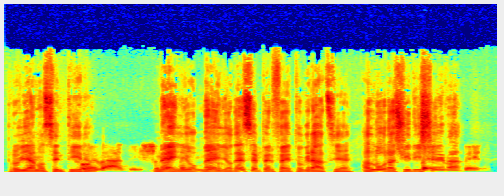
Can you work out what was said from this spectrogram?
Proviamo a sentire. Come va adesso? Meglio, meglio, meglio, adesso è perfetto, grazie. Allora ci diceva. Bene, bene.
